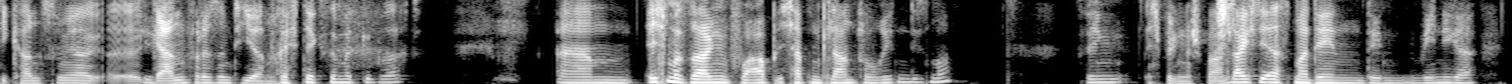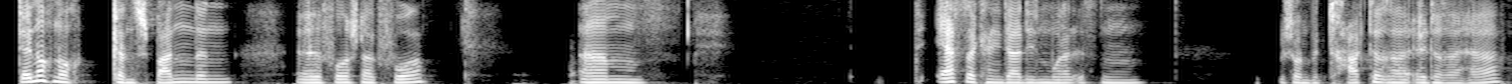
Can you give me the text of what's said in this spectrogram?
Die kannst du mir äh, gern präsentieren. Frechdechse mitgebracht. Ähm, ich muss sagen, vorab, ich habe einen klaren Favoriten diesmal. Deswegen Ich bin gespannt. schlage ich dir erstmal den, den weniger, dennoch noch ganz spannenden äh, Vorschlag vor. Ähm, der erste Kandidat diesen Monat ist ein schon betagterer älterer Herr.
